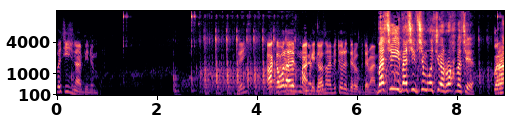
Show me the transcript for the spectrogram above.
بە هیچ نبینم ئاکە وەڵا بماکەیتەوە زەمە بێت تۆ لە دەرەوە دەرمان بەچی بەچی بچم بۆ کوێ ڕۆح بەچێ گۆرە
